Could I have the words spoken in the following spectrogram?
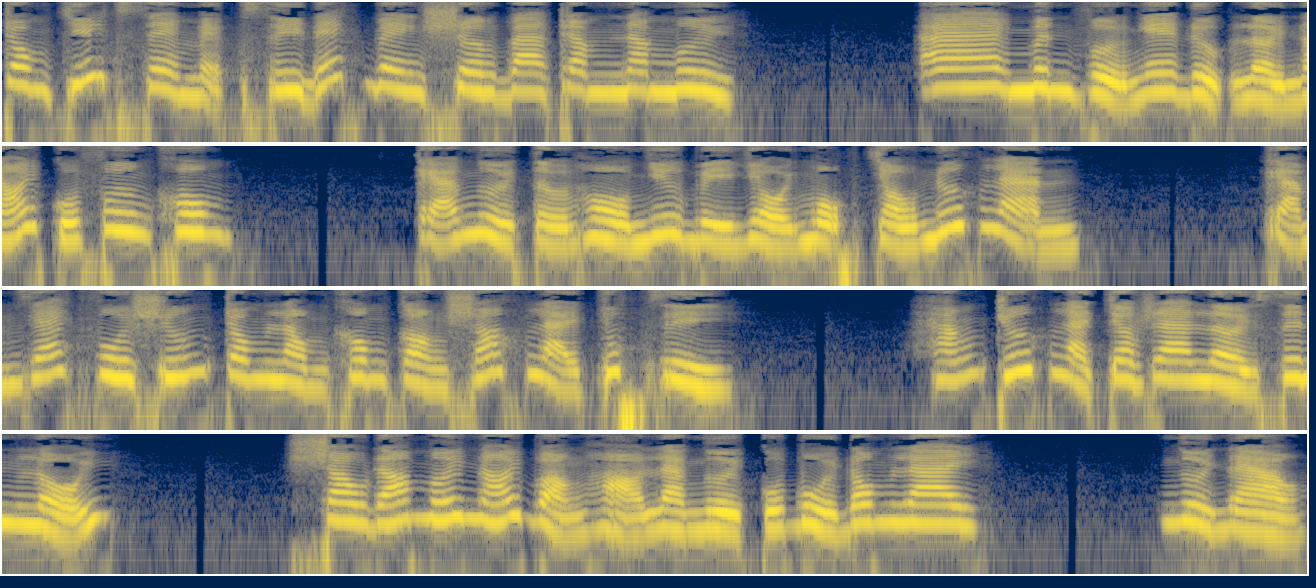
Trong chiếc xe Mercedes-Benz 350. A Minh vừa nghe được lời nói của Phương Khôn. Cả người tự hồ như bị dội một chậu nước lạnh. Cảm giác vui sướng trong lòng không còn sót lại chút gì. Hắn trước là cho ra lời xin lỗi. Sau đó mới nói bọn họ là người của Bùi Đông Lai. Người nào?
